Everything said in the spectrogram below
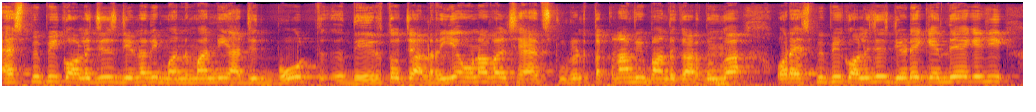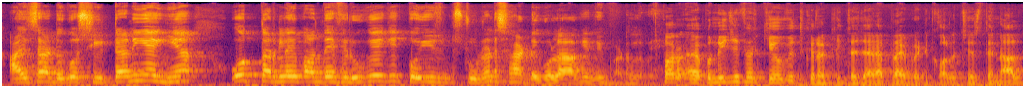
ਐਸਪੀਪੀ ਕਾਲਜਸ ਜਿਨ੍ਹਾਂ ਦੀ ਮਨਮਾਨੀ ਅੱਜ ਬਹੁਤ ਦੇਰ ਤੋਂ ਚੱਲ ਰਹੀ ਹੈ ਉਹਨਾਂ ਵੱਲ ਸ਼ਾਇਦ ਸਟੂਡੈਂਟ ਤੱਕਣਾ ਵੀ ਬੰਦ ਕਰ ਦੂਗਾ ਔਰ ਐਸਪੀਪੀ ਕਾਲਜਸ ਜਿਹੜੇ ਕਹਿੰਦੇ ਆ ਕਿ ਜੀ ਅੱਜ ਸਾਡੇ ਕੋਲ ਸੀਟਾਂ ਨਹੀਂ ਹੈਗੀਆਂ ਉਹ ਤਰਲੇ ਪਾਉਂਦੇ ਫਿਰੂਗੇ ਕਿ ਕੋਈ ਸਟੂਡੈਂਟ ਸਾਡੇ ਕੋਲ ਆ ਕੇ ਵੀ ਪੜ੍ਹ ਲਵੇ। ਪਰ ਪੁਨੀ ਜੀ ਫਿਰ ਕਿਉਂ ਵਿਤਕਰਾ ਕੀਤਾ ਜਾ ਰਿਹਾ ਪ੍ਰਾਈਵੇਟ ਕਾਲਜਸ ਦੇ ਨਾਲ?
